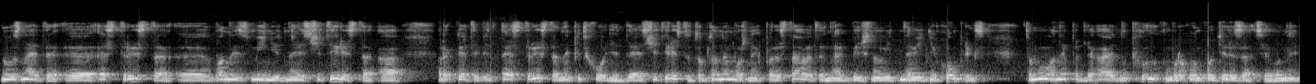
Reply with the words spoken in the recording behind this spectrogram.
Ну ви знаєте, е, С-300 е, вони змінюють на С-400, а ракети від С-300 не підходять до С-400, тобто не можна їх переставити на більш новітній комплекс, тому вони підлягають на великому рахунку утилізації. Вони,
